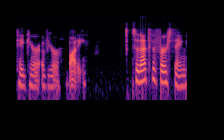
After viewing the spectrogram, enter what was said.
take care of your body. So that's the first thing.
